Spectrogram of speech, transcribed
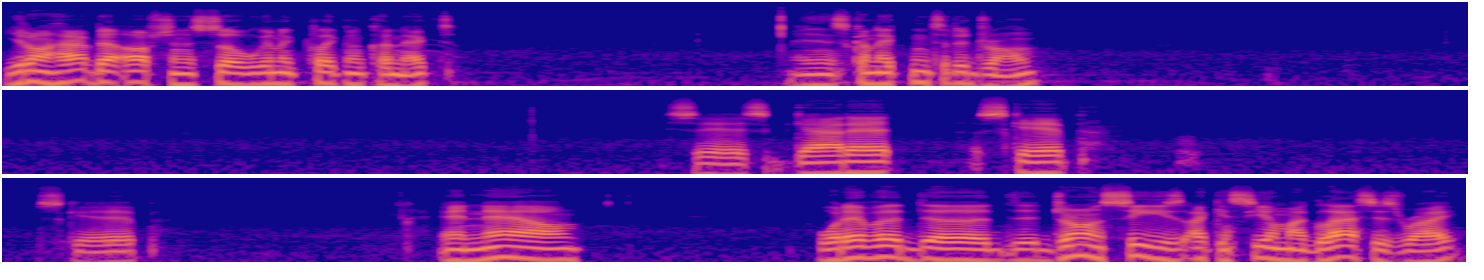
you don't have that option. So we're gonna click on connect and it's connecting to the drone. Says got it, skip, skip. And now whatever the, the drone sees, I can see on my glasses, right?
